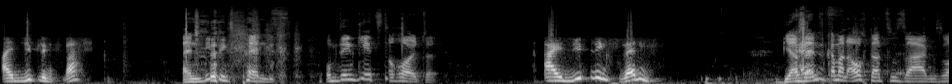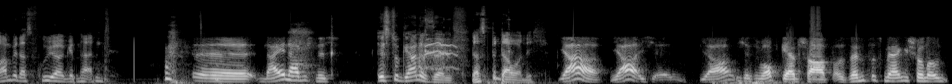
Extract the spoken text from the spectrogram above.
Ein Lieblings, was? Einen Lieblingspenf? um den geht's doch heute. Ein Lieblingssenf. Ja, Senf kann man auch dazu sagen. So haben wir das früher genannt. Äh, nein, habe ich nicht. Isst du gerne Senf? Das ist bedauerlich. Ja, ja, ich, äh, ja, ich esse überhaupt gern scharf. Also Senf ist mir eigentlich schon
